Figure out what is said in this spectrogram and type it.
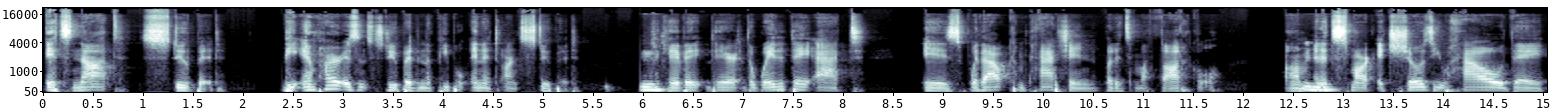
it's not stupid. The empire isn't stupid and the people in it aren't stupid. Mm-hmm. okay? They they're the way that they act is without compassion but it's methodical. Um, mm-hmm. and it's smart. It shows you how they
